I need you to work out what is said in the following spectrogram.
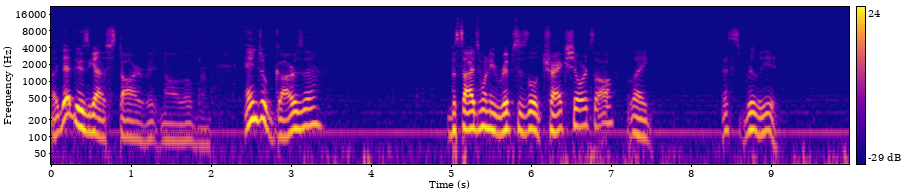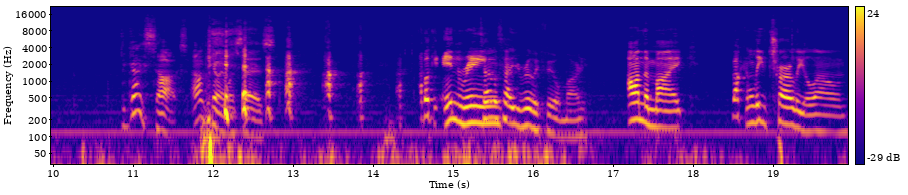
Like that dude's got a star written all over him. Angel Garza, besides when he rips his little track shorts off, like that's really it. the guy sucks. I don't care what anyone says. Fucking in ring. Tell us how you really feel, Marty. on the mic. Fucking leave Charly alone.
